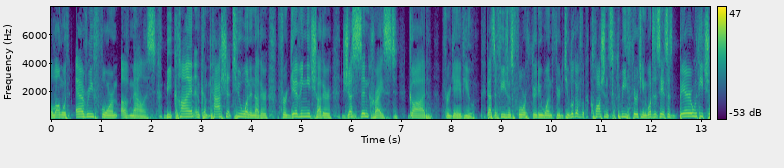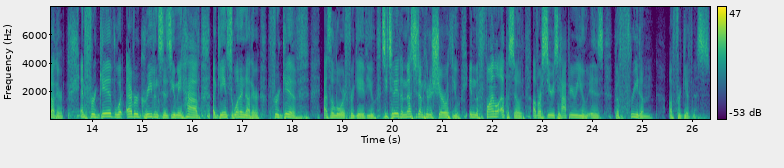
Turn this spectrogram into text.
along with every form of malice. Be kind and compassionate to one another, forgiving each other, just in Christ God forgave you. That's Ephesians 4, 31, 32. Look at Colossians 3, 13. What does it say? It says, Bear with each other and forgive whatever grievances you may have against one another. Forgive as the Lord forgave you. See, today the message I'm here to share with you in the final episode of our series, Happier You, is the freedom of forgiveness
